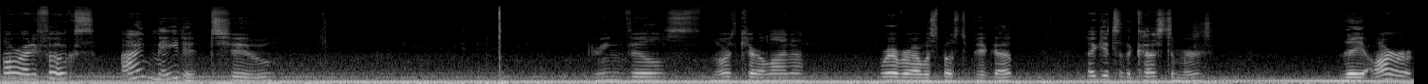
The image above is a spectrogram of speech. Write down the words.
Alrighty, folks, I made it to Greenville's, North Carolina wherever I was supposed to pick up. I get to the customer. They are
